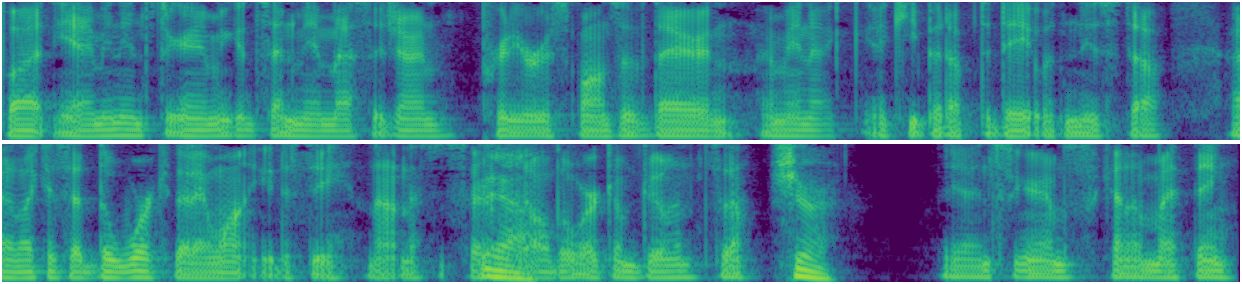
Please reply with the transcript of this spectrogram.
But yeah, I mean, Instagram, you can send me a message. I'm pretty responsive there. And I mean, I, I keep it up to date with new stuff. I, like I said, the work that I want you to see, not necessarily Yeah. all the work I'm doing. So Sure. yeah, Instagram's kind of my thing.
